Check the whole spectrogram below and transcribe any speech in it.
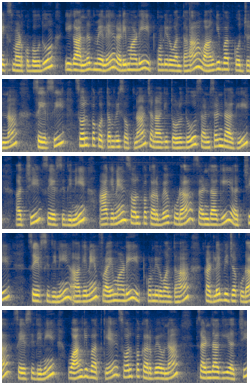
ಮಿಕ್ಸ್ ಮಾಡ್ಕೋಬಹುದು. ಈಗ ಅನ್ನದ ಮೇಲೆ ರೆಡಿ ಮಾಡಿ ಇಟ್ಕೊಂಡಿರುವಂತಹ ವಾಂಗಿಬಾತ್ ಗೊಜ್ಜನ್ನು ಸೇರಿಸಿ ಸ್ವಲ್ಪ ಕೊತ್ತಂಬರಿ ಸೊಪ್ಪನ್ನ ಚೆನ್ನಾಗಿ ತೊಳೆದು ಸಣ್ಣ ಸಣ್ಣದಾಗಿ ಹಚ್ಚಿ ಸೇರಿಸಿದ್ದೀನಿ. ಹಾಗೆಯೇ ಸ್ವಲ್ಪ ಕರಿಬೇವು ಕೂಡ ಸಣ್ಣದಾಗಿ ಹಚ್ಚಿ ಸೇರಿಸಿದ್ದೀನಿ. ಹಾಗೆಯೇ ಫ್ರೈ ಮಾಡಿ ಇಟ್ಕೊಂಡಿರುವಂತಹ ಕಡಲೆ ಬೀಜ ಕೂಡ ಸೇರಿಸಿದ್ದೀನಿ. ವಾಂಗಿಬಾತ್ಗೆ ಸ್ವಲ್ಪ ಕರಿಬೇವನ್ನ ಸಣ್ಣದಾಗಿ ಹಚ್ಚಿ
